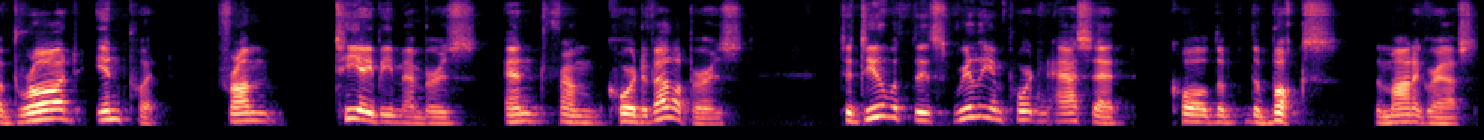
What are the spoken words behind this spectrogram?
a broad input from TAB members and from core developers to deal with this really important asset called the, the books, the monographs.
